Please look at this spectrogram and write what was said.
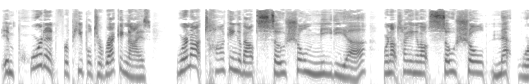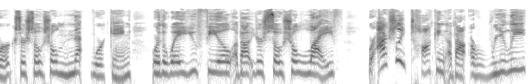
important for people to recognize we're not talking about social media. We're not talking about social networks or social networking or the way you feel about your social life. We're actually talking about a really,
